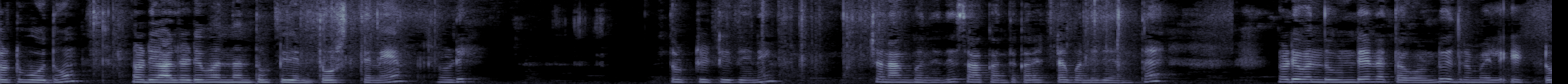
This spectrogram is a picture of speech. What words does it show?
ತೊಟ್ಬೋದು. ನೋಡಿ ಆಲ್ರೆಡಿ ಒಂದು ನಾನು ತೊಟ್ಟಿದ್ದೀನಿ, ತೋರಿಸ್ತೀನಿ. ನೋಡಿ, ತೊಟ್ಟಿಟ್ಟಿದ್ದೀನಿ. ಚೆನ್ನಾಗಿ ಬಂದಿದೆ, ಸಾಕಂತ ಕರೆಕ್ಟಾಗಿ ಬಂದಿದೆ ಅಂತೆ. ನೋಡಿ, ಒಂದು ಉಂಡೆನ ತಗೊಂಡು ಇದ್ರ ಮೇಲೆ ಇಟ್ಟು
